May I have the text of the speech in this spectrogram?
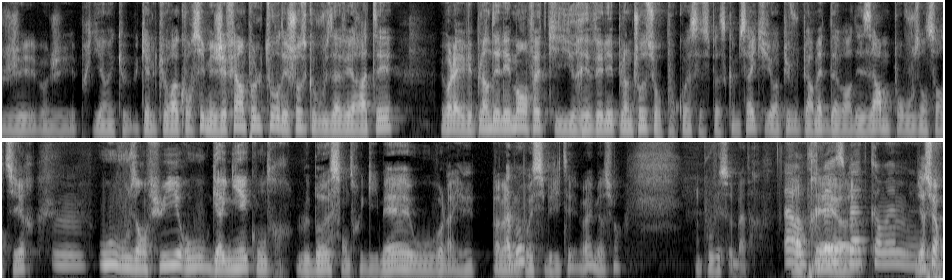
j'ai bon, j'ai pris un- quelques raccourcis, mais j'ai fait un peu le tour des choses que vous avez ratées. Et voilà, il y avait plein d'éléments en fait qui révélaient plein de choses sur pourquoi ça se passe comme ça, et qui auraient pu vous permettre d'avoir des armes pour vous en sortir, Hmm. ou vous enfuir, ou gagner contre le boss entre guillemets, ou voilà, il y avait pas mal Ah de bon? possibilités. Ouais, bien sûr. on pouvait se battre. Ah, on Après, pouvait se euh, battre quand même. Bien sûr,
